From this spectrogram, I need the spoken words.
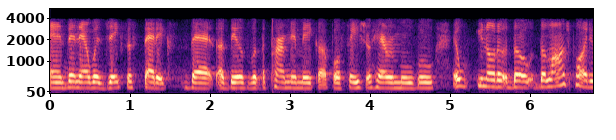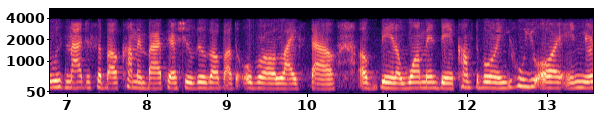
And then there was Jake's Aesthetics that uh, deals with the permanent makeup or facial hair removal. It, you know, the, the the launch party was not just about coming by a pair of shoes. It was all about the overall lifestyle of being a woman, being comfortable in who you are in your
